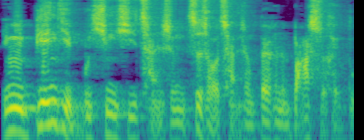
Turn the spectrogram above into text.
因为边界不清晰，产生至少产生百分之八十还多，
